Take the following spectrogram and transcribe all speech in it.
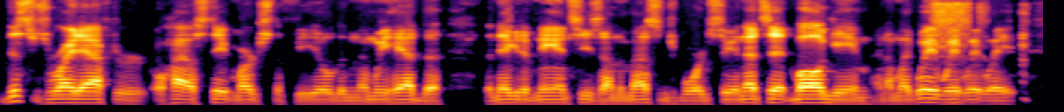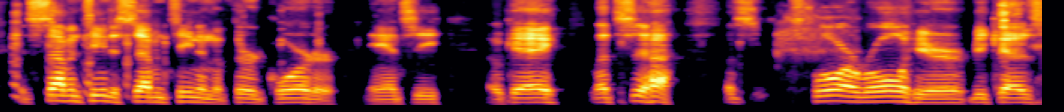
This was right after Ohio State marched the field. And then we had the, the negative Nancy's on the message board saying, that's it, ball game. And I'm like, wait, wait, wait, wait. It's 17 to 17 in the third quarter, Nancy. Okay. Let's, uh, let's slow our roll here because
